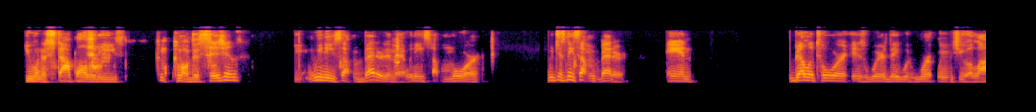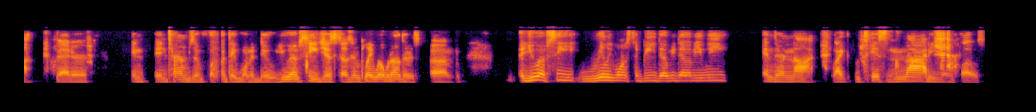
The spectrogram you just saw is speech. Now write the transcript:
You want to stop all of these come on, come on decisions. We need something better than that. We need something more. We just need something better. And Bellator is where they would work with you a lot better in in terms of what they want to do. UFC just doesn't play well with others. Um, UFC really wants to be WWE, and they're not. Like it's not even close.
